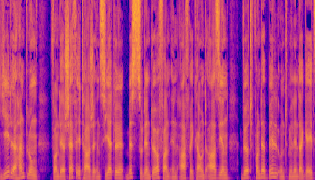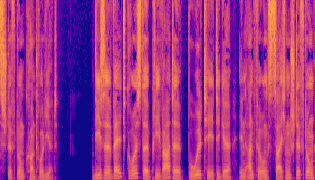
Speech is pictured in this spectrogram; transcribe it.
Jede Handlung, von der Chefetage in Seattle bis zu den Dörfern in Afrika und Asien, wird von der Bill und Melinda Gates Stiftung kontrolliert. Diese weltgrößte private, wohltätige in Anführungszeichen Stiftung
